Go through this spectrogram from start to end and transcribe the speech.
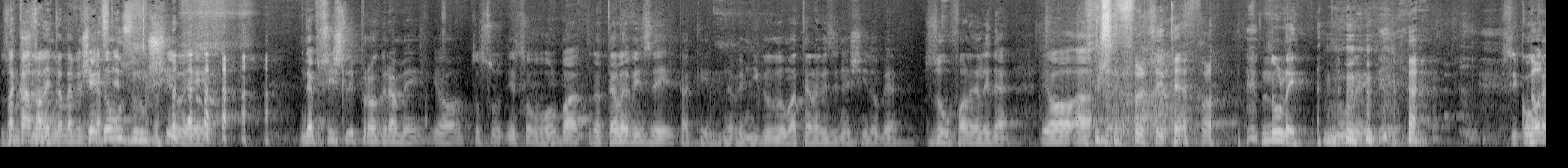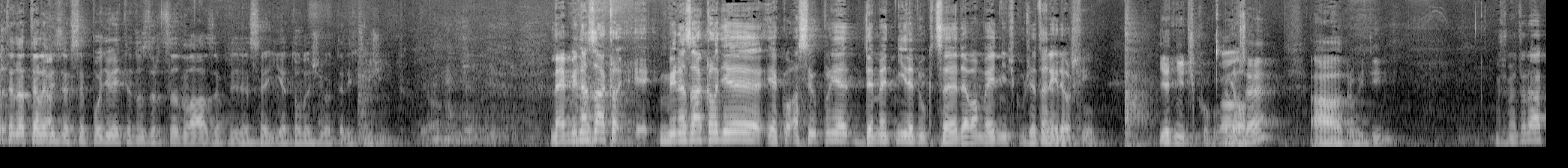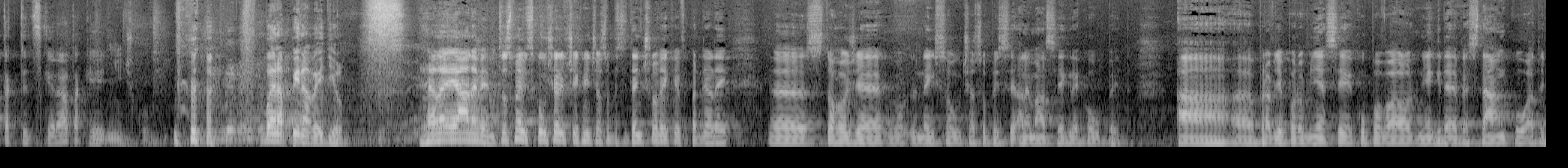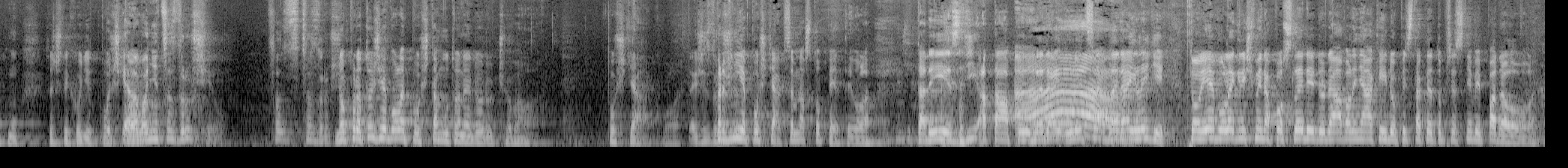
Zakázali televizi, Všechno mu zrušili, nepřišly programy, jo, to jsou něco o volbách na televizi, taky, nevím, nikdo, kdo má televizi v dnešní době, zoufalí lidé, jo, a Nuly. nuly. Si koukáte na televizi, tak se podívejte do zrcadla zeptejte se, je tohle život, který chci žít. Jo. Ne, my na, základě, my na základě jako asi úplně dementní redukce dáváme jedničku, že to je nejdelší. Jedničku. No. Dobře. A druhý tým? Můžeme to dát takticky, dát taky jedničku. To bude napínavý díl. Hele, já nevím, to jsme vyzkoušeli všechny časopisy. Ten člověk je v prdeli eh, z toho, že nejsou časopisy a nemá si je kde koupit. A eh, pravděpodobně si je kupoval někde ve stánku a teď mu začali chodit poštou. Počkej, ale on něco zrušil. Co, co zrušil? No protože, vole, pošta mu to nedoručovala. Pošťák, vole. Takže zrušil- První je pošťák, jsem na 105, ty vole. Tady jezdí a tápou, hledají ulice a hledají lidi. To je, vole, když mi naposledy dodávali nějaký dopis, takhle to přesně vypadalo, vole.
